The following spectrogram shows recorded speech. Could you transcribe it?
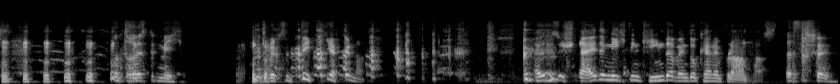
Und tröstet mich. Und tröstet dich, ja, genau. Also schneide nicht in Kinder, wenn du keinen Plan hast. Das ist schön.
